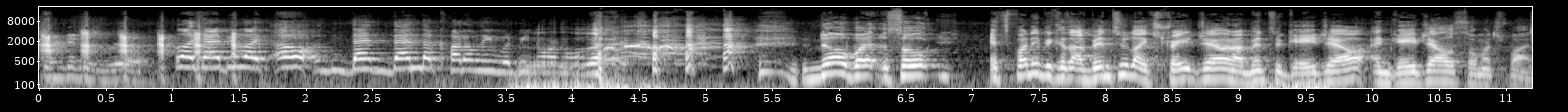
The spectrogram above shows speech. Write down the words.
Shrinkage is real. like, I'd be like, oh, then then the cuddling would be normal. No, but so it's funny because I've been to like straight jail and I've been to gay jail, and gay jail is so much fun.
